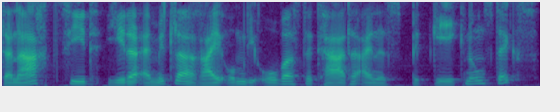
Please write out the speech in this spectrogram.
Danach zieht jeder Ermittler reihum die oberste Karte eines Begegnungsdecks,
